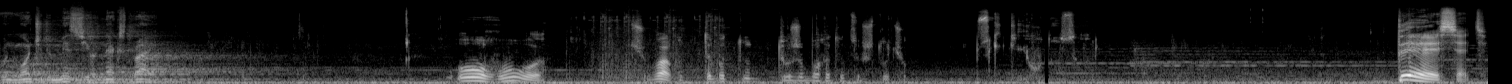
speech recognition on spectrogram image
Wouldn't want you to miss your next ride. Ого! Чувак, у тебе тут дуже багато цих штучок. Скільки їх у нас? Десять!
